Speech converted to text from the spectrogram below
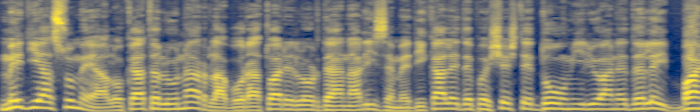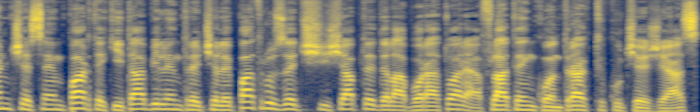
Media sumei alocată lunar laboratoarelor de analize medicale depășește 2 milioane de lei, bani ce se împart echitabil între cele 47 de laboratoare aflate în contract cu CJAS.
